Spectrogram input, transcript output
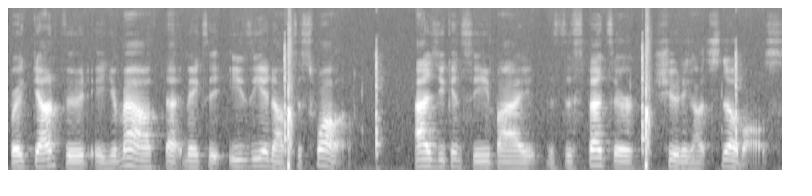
break down food in your mouth that makes it easy enough to swallow as you can see by the dispenser shooting out snowballs.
